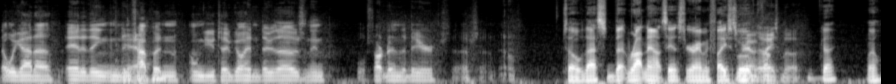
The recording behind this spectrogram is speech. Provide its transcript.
that we got uh editing and then Yeah. try putting on YouTube. Go ahead and do those, and then we'll start doing the deer stuff. So So that's that. Right now, it's Instagram and Facebook. Instagram and Facebook. Okay. Well,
